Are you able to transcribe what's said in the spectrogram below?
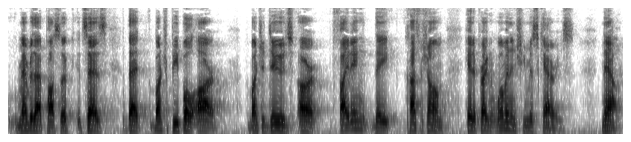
remember that pasuk. It says that a bunch of people are, a bunch of dudes are fighting. They chas v'shalom hit a pregnant woman and she miscarries. Now,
